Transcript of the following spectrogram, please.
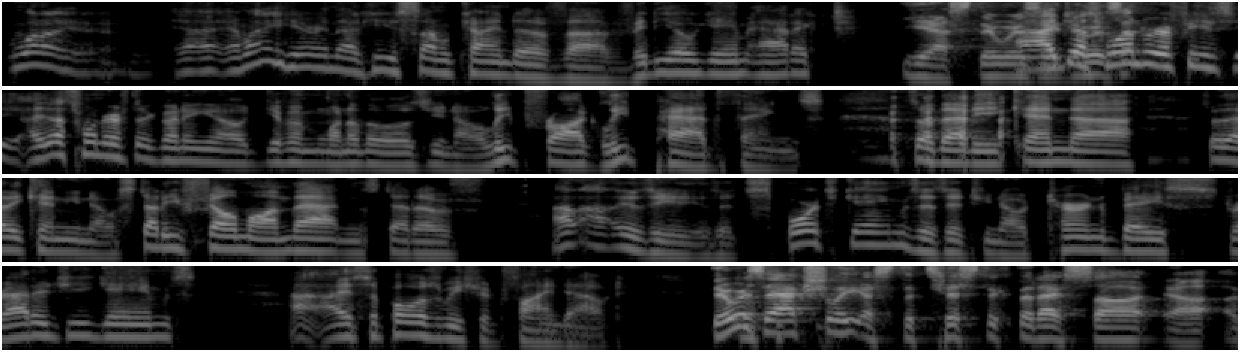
What I, uh, am I hearing that he's some kind of uh, video game addict? Yes, there was. I just wonder a, if he's. I just wonder if they're going to, you know, give him one of those, you know, leapfrog leap pad things, so that he can, uh, so that he can, you know, study film on that instead of. Uh, is he? Is it sports games? Is it you know turn-based strategy games? I suppose we should find out. There was actually a statistic that I saw uh,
